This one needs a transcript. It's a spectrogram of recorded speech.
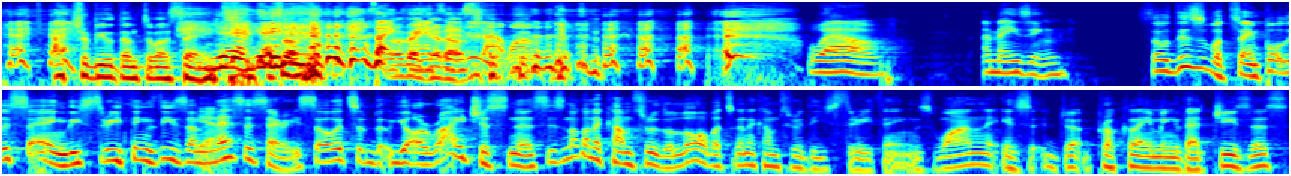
Attribute them to a saint. Yeah, yeah, So- yeah. Saint So they get Francis, that one. wow. Amazing. So this is what St. Paul is saying. These three things, these are Yeah. necessary. So it's your righteousness is not going to come through the law, but it's going to come through these three things. One is d- proclaiming that Jesus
